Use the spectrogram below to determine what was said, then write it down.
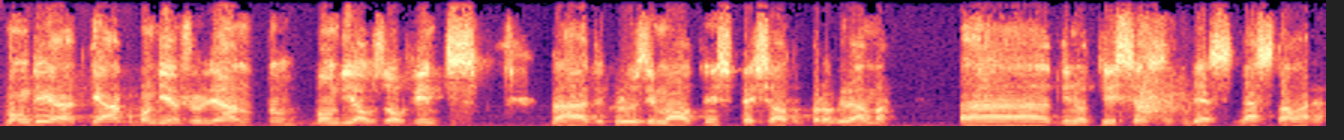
Bom dia, Tiago, bom dia, Juliano, bom dia aos ouvintes da Rádio Cruz de Malta, em especial do programa uh, de notícias desse, nesta hora.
